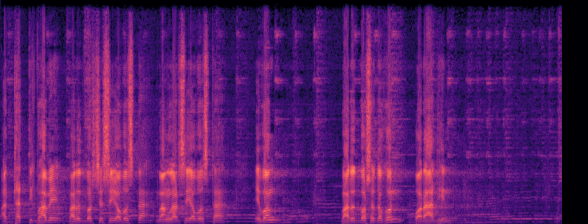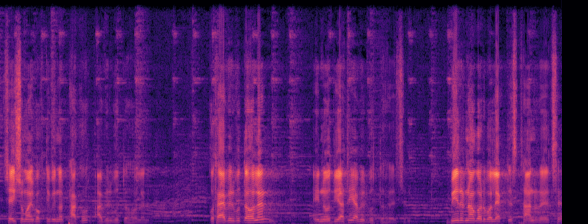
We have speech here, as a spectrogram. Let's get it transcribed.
আধ্যাত্মিকভাবে ভারতবর্ষের সেই অবস্থা, বাংলার সেই অবস্থা এবং ভারতবর্ষ তখন পরাধীন। সেই সময় ভক্তিবিনোদ ঠাকুর আবির্ভূত হলেন। কোথায় আবির্ভূত হলেন? এই নদিয়াতেই আবির্ভূত হয়েছেন। বীরনগর বলে একটি স্থান রয়েছে।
